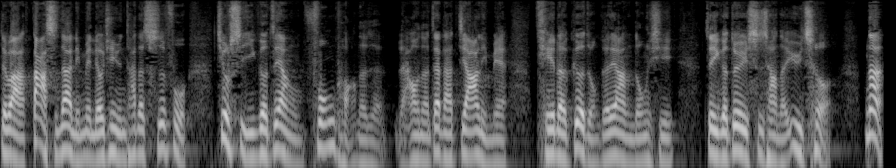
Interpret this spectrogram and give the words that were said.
对吧？大时代里面，刘青云他的师傅就是一个这样疯狂的人。然后呢，在他家里面贴了各种各样的东西，这个对市场的预测。那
